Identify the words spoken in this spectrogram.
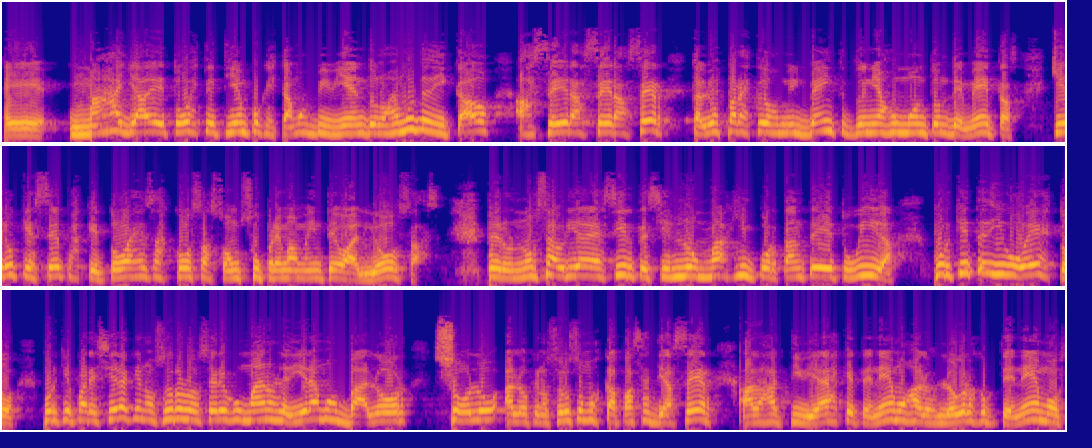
eh, más allá de todo este tiempo que estamos viviendo, nos hemos dedicado a hacer, hacer, hacer. Tal vez para este 2020 tú tenías un montón de metas. Quiero que sepas que todas esas cosas son supremamente valiosas, pero no sabría decirte si es lo más importante de tu vida. ¿Por qué te digo esto? Porque pareciera que nosotros los seres humanos le diéramos valor solo a lo que nosotros somos capaces de hacer, a las actividades que tenemos, a los logros que obtenemos.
